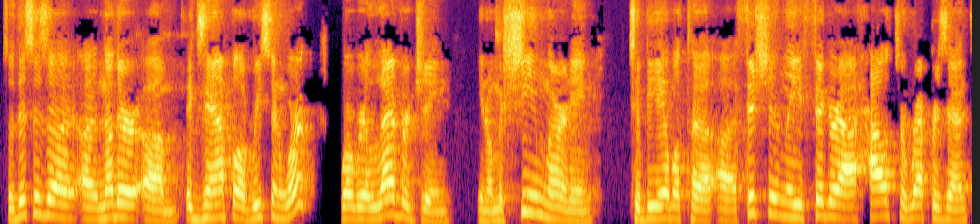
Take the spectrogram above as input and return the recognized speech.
So this is a, another um, example of recent work where we're leveraging, you know, machine learning to be able to uh, efficiently figure out how to represent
